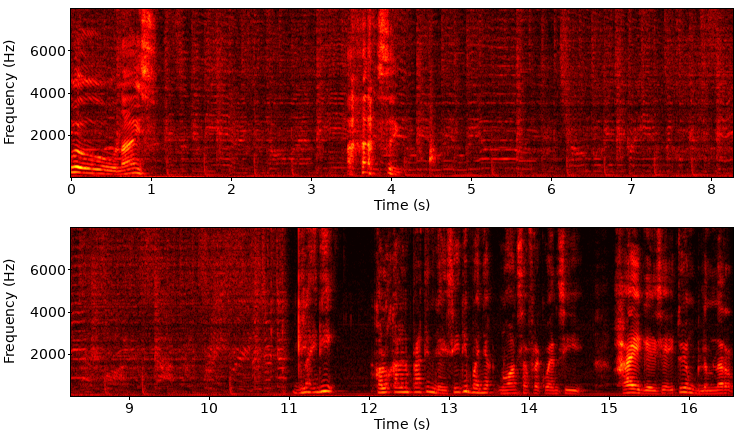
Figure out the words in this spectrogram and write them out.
Wow, nice. Asik. Gila ini kalau kalian perhatiin guys ini banyak nuansa frekuensi high guys ya. Itu yang benar-benar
